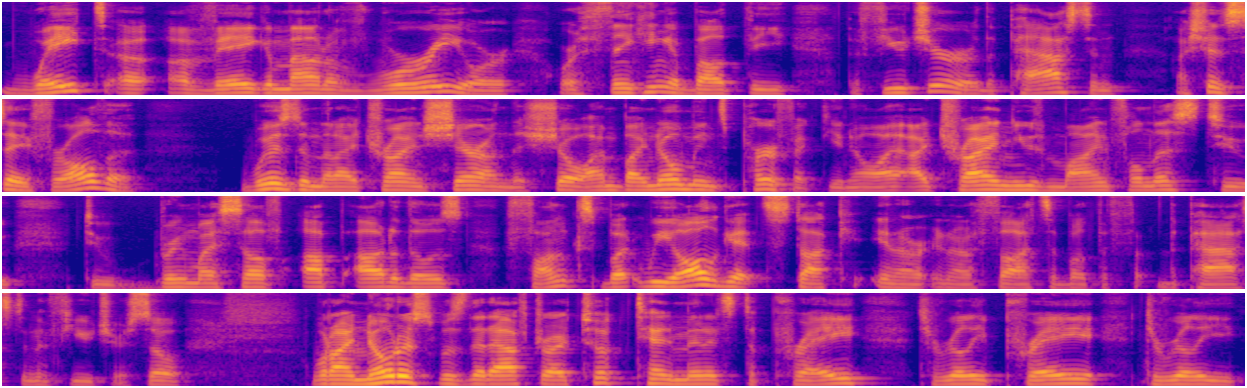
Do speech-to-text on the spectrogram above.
weight, a, a vague amount of worry or or thinking about the the future or the past. And I should say, for all the wisdom that I try and share on this show, I'm by no means perfect. You know, I, I try and use mindfulness to to bring myself up out of those funks, but we all get stuck in our in our thoughts about the the past and the future. So what I noticed was that after I took 10 minutes to pray, to really pray, to really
